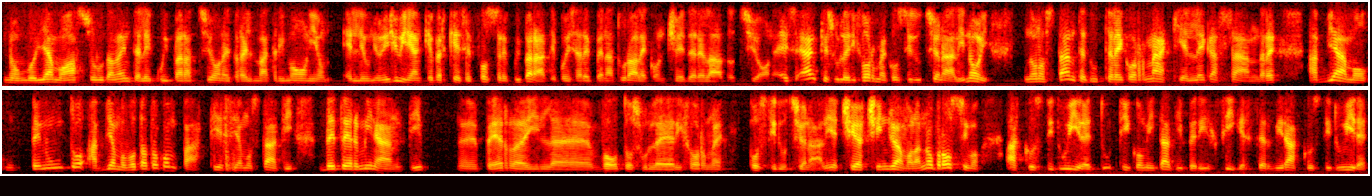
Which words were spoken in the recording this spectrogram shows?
non vogliamo assolutamente l'equiparazione tra il matrimonio e le unioni civili, anche perché se fossero equiparate poi sarebbe naturale concedere l'adozione. E anche sulle riforme costituzionali noi, nonostante tutte le cornacchie e le cassandre, abbiamo tenuto, abbiamo votato compatti e siamo stati determinanti per il eh, voto sulle riforme costituzionali e ci accingiamo l'anno prossimo a costituire tutti i comitati per il sì che servirà a costituire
